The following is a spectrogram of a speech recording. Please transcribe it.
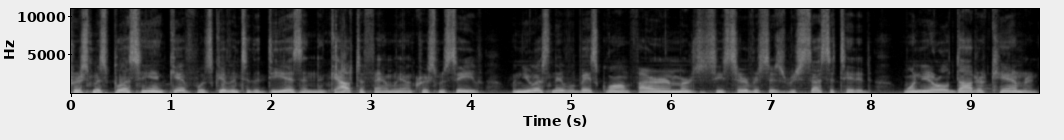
Christmas blessing and gift was given to the Diaz and Nagauta family on Christmas Eve when U.S. Naval Base Guam Fire and Emergency Services resuscitated one-year-old daughter Cameron,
